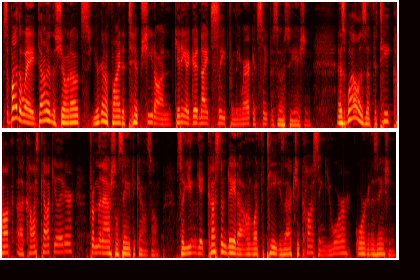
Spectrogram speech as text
So by the way, down in the show notes, you're going to find a tip sheet on getting a good night's sleep from the American Sleep Association, as well as a fatigue co- uh, cost calculator from the National Safety Council. So you can get custom data on what fatigue is actually costing your organization.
